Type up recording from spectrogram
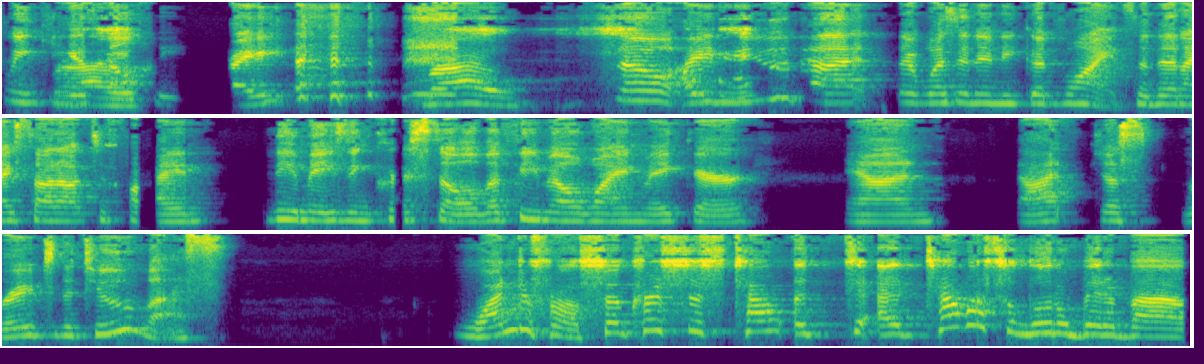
Twinkie right. is healthy, right? right. So okay. I knew that there wasn't any good wine. So then I sought out to find the amazing Crystal, the female winemaker. And that just bridged the two of us. Wonderful. So, Crystal, tell uh, uh, tell us a little bit about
